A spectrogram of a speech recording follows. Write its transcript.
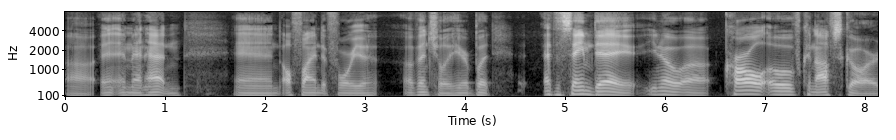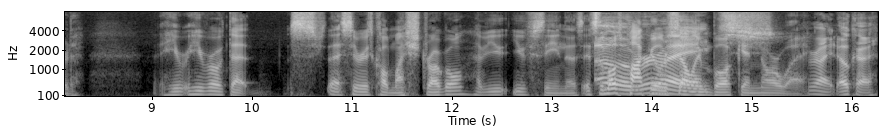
uh, in Manhattan, and I'll find it for you eventually here. But at the same day, you know, uh, Karl Ove Knausgaard, he he wrote that that series called My Struggle. Have you you've seen this? It's the most Oh, popular selling book in Norway. Right. Okay.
